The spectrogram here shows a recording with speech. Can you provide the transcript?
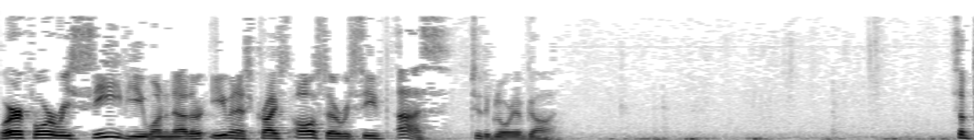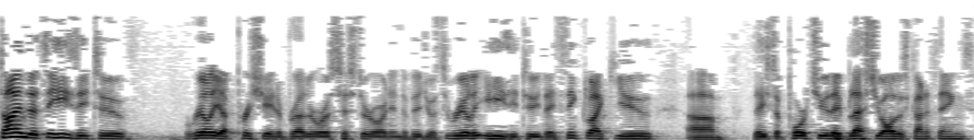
Wherefore receive ye one another, even as Christ also received us to the glory of God. Sometimes it's easy to really appreciate a brother or a sister or an individual. It's really easy to. They think like you. Um, they support you. They bless you. All those kind of things,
